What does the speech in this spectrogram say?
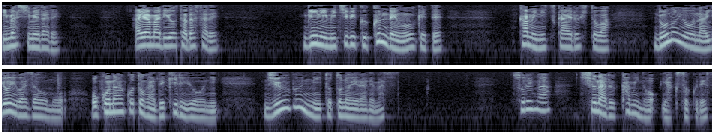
戒められ、誤りを正され、義に導く訓練を受けて、神に仕える人は、どのような良い技をも行うことができるように、十分に整えられます。それが主なる神の約束です。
